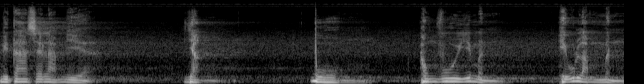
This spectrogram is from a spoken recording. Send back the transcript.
người ta sẽ làm gì à giận buồn, không vui với mình, hiểu lầm mình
